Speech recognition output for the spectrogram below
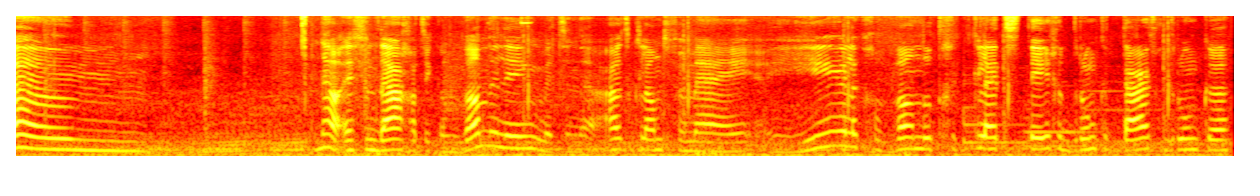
Um, nou, en vandaag had ik een wandeling met een uh, oud klant van mij. Heerlijk gewandeld, gekletst, tegen dronken taart gedronken.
